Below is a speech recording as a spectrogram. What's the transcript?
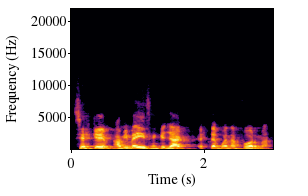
si es que a mí me dicen que Jack está en buena forma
